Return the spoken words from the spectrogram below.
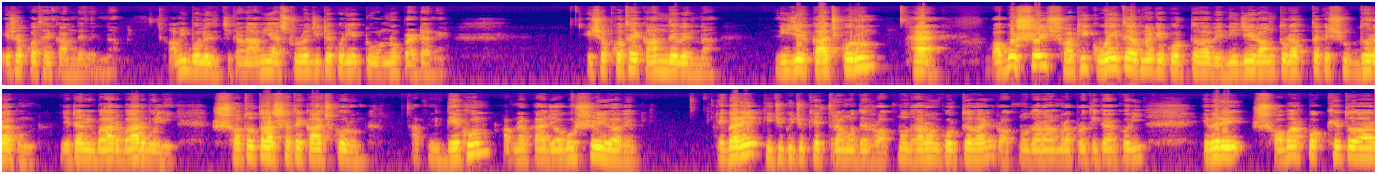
এসব কথায় কান দেবেন না। আমি বলে দিচ্ছি, কারণ আমি অ্যাস্ট্রোলজিটা করি একটু অন্য প্যাটার্নে এসব কথায় কান দেবেন না। নিজের কাজ করুন হ্যাঁ। অবশ্যই সঠিক ওয়েতে আপনাকে করতে হবে। নিজের অন্তরাত্মাকে শুদ্ধ রাখুন, যেটা আমি বারবার বলি। সততার সাথে কাজ করুন। আপনি দেখুন, আপনার কাজ অবশ্যই হবে। এবারে কিছু কিছু ক্ষেত্রে আমাদের রত্ন ধারণ করতে হয়, রত্ন দ্বারা আমরা প্রতিকার করি। এবারে সবার পক্ষে তো আর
